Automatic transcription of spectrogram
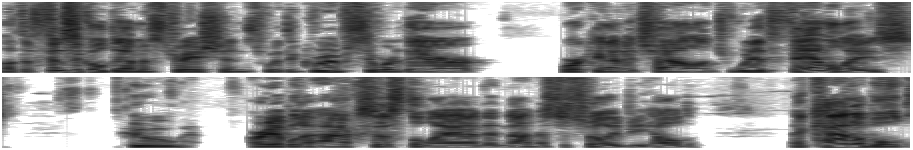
of the physical demonstrations with the groups who are there working on a challenge with families who are able to access the land and not necessarily be held accountable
